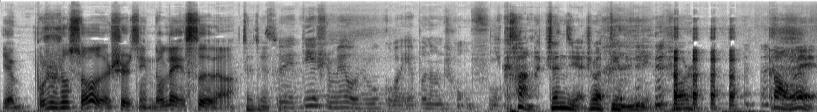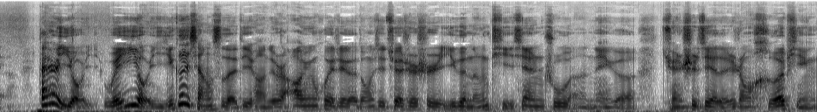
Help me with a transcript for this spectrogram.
也不是说所有的事情都类似的。对对对，所以历史没有如果，也不能重复你。看看甄姐这定义，你说说到位啊。但是有唯一有一个相似的地方，就是奥运会这个东西确实是一个能体现出呃那个全世界的这种和平，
